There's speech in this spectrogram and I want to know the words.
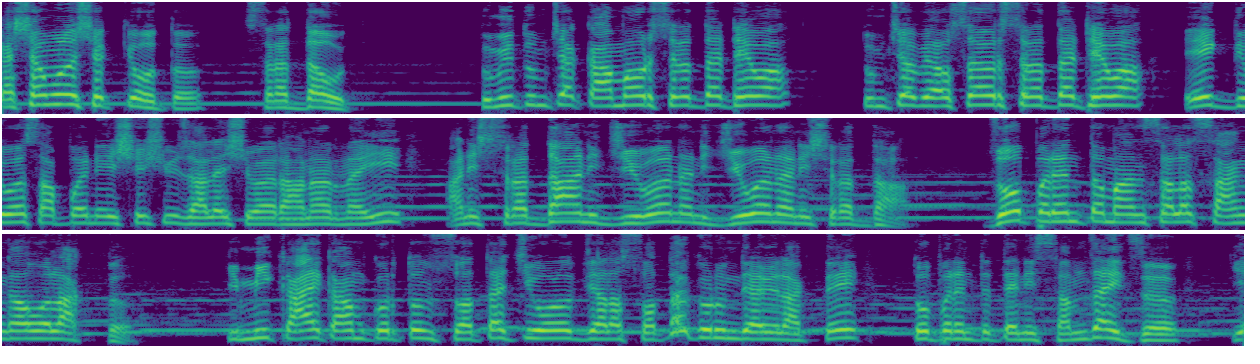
कशामुळे शक्य होतं? श्रद्धा होती. तुम्ही तुमच्या कामावर श्रद्धा ठेवा तुमच्या व्यवसायावर श्रद्धा ठेवा. एक दिवस आपण यशस्वी झाल्याशिवाय राहणार नाही आणि श्रद्धा आणि जीवन आणि जीवन आणि श्रद्धा. जोपर्यंत माणसाला सांगावं लागतं की मी काय काम करतो आणि स्वतःची ओळख ज्याला स्वतः करून द्यावी लागते तोपर्यंत त्यांनी समजायचं की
